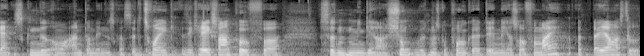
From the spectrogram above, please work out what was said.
dansk ned over andre mennesker. Så det tror jeg ikke, det kan jeg ikke svare på for sådan min generation, hvis man skulle prøve at gøre det. Men jeg tror for mig, og da jeg var sted,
